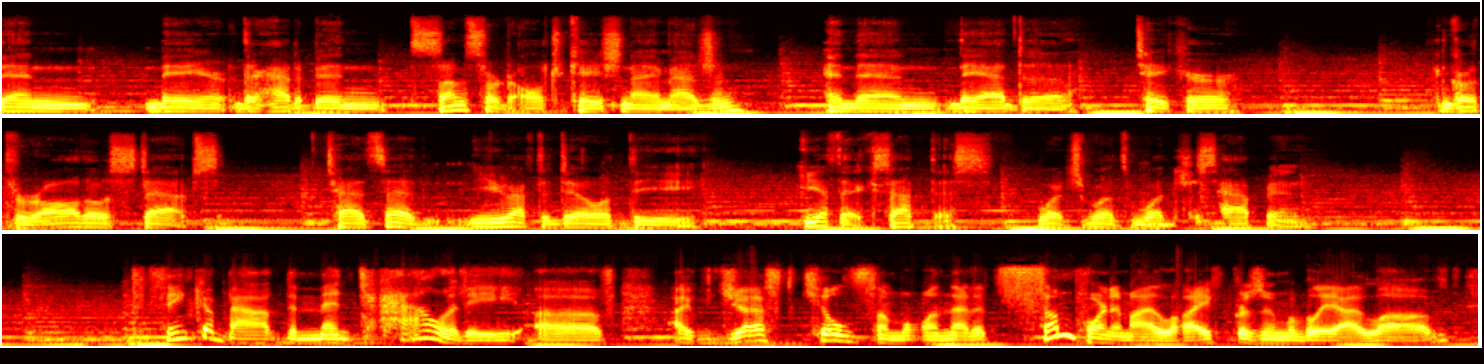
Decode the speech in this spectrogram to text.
then they, there had to been some sort of altercation, I imagine. And then they had to take her and go through all those steps. Tad said, you have to deal with the, you have to accept this, what, what, what just happened. Think about the mentality of I've just killed someone that at some point in my life, presumably I loved,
